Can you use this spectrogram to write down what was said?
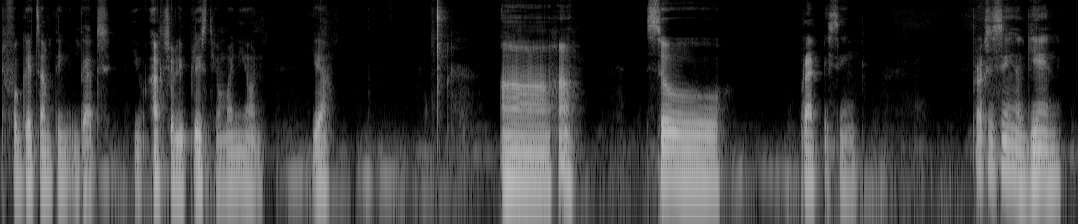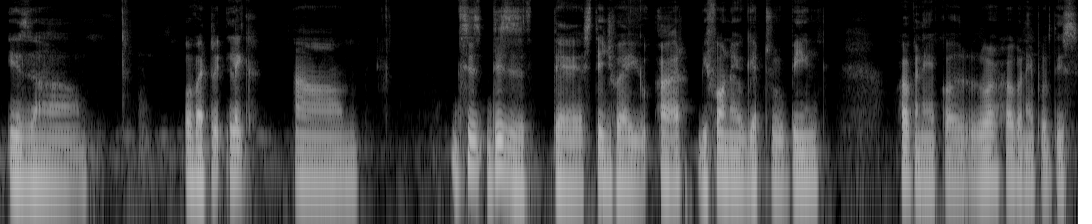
to forget something that you actually placed your money on. Yeah. Uh-huh. So practicing. Practicing again is um over like um this is this is the stage where you are before now you get to being how can i call how can i put this?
